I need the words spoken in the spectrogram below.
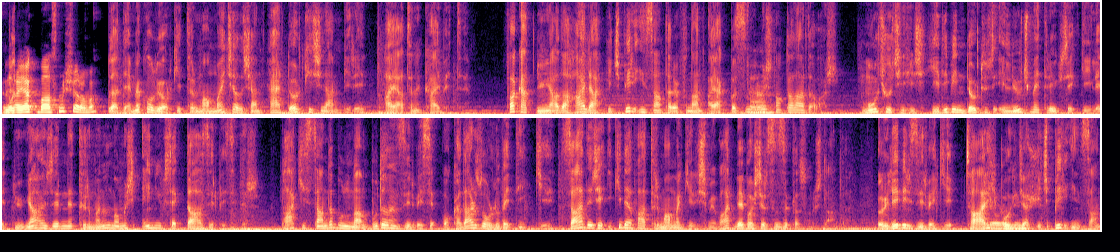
Hani ayak basmışlar ama. Bu da demek oluyor ki tırmanmaya çalışan her 4 kişiden biri hayatını kaybetti. Fakat dünyada hala hiçbir insan tarafından ayak basılmamış Evet. noktalar da var. Muçu Çihiş 7453 metre yüksekliğiyle dünya üzerinde tırmanılmamış en yüksek dağ zirvesidir. Pakistan'da bulunan bu dağın zirvesi o kadar zorlu ve dik ki sadece iki defa tırmanma girişimi var ve başarısızlıkla sonuçlandı. Öyle bir zirve ki tarih Öyle boyunca demiş. hiçbir insan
